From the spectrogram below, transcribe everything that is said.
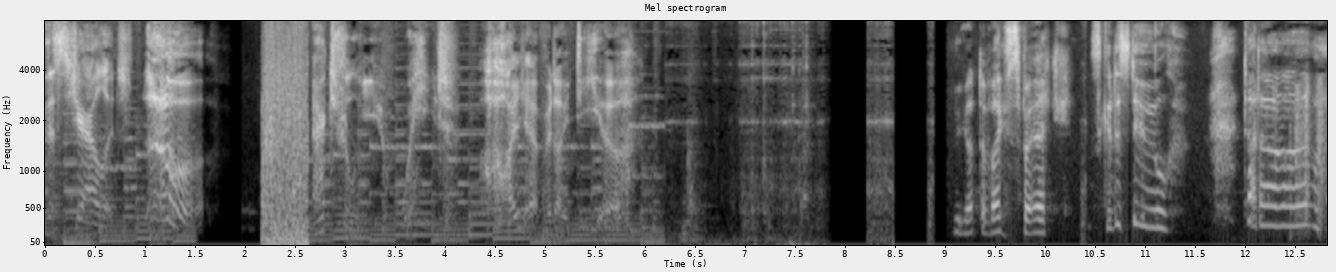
this challenge. Actually, wait. I have an idea. We got device back. Let's get a stew. Ta-da!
